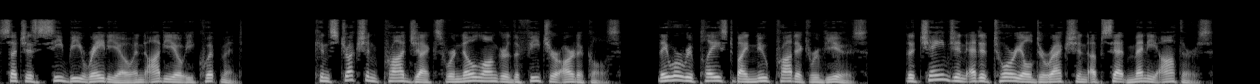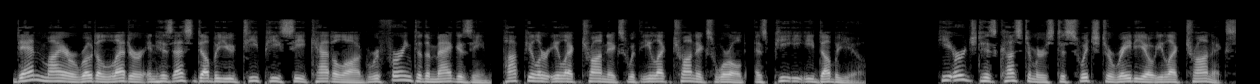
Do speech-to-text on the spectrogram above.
such as CB radio and audio equipment. Construction projects were no longer the feature articles. They were replaced by new product reviews. The change in editorial direction upset many authors. Dan Meyer wrote a letter in his SWTPC catalog referring to the magazine, Popular Electronics with Electronics World, as PEEW. He urged his customers to switch to radio electronics.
